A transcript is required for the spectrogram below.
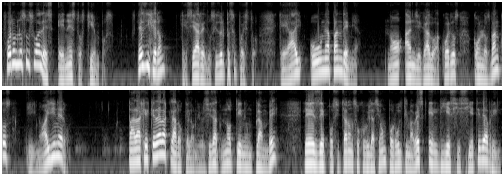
fueron los usuales en estos tiempos. Les dijeron que se ha reducido el presupuesto, que hay una pandemia, no han llegado a acuerdos con los bancos y no hay dinero. Para que quedara claro que la universidad no tiene un plan B, les depositaron su jubilación por última vez el 17 de abril.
